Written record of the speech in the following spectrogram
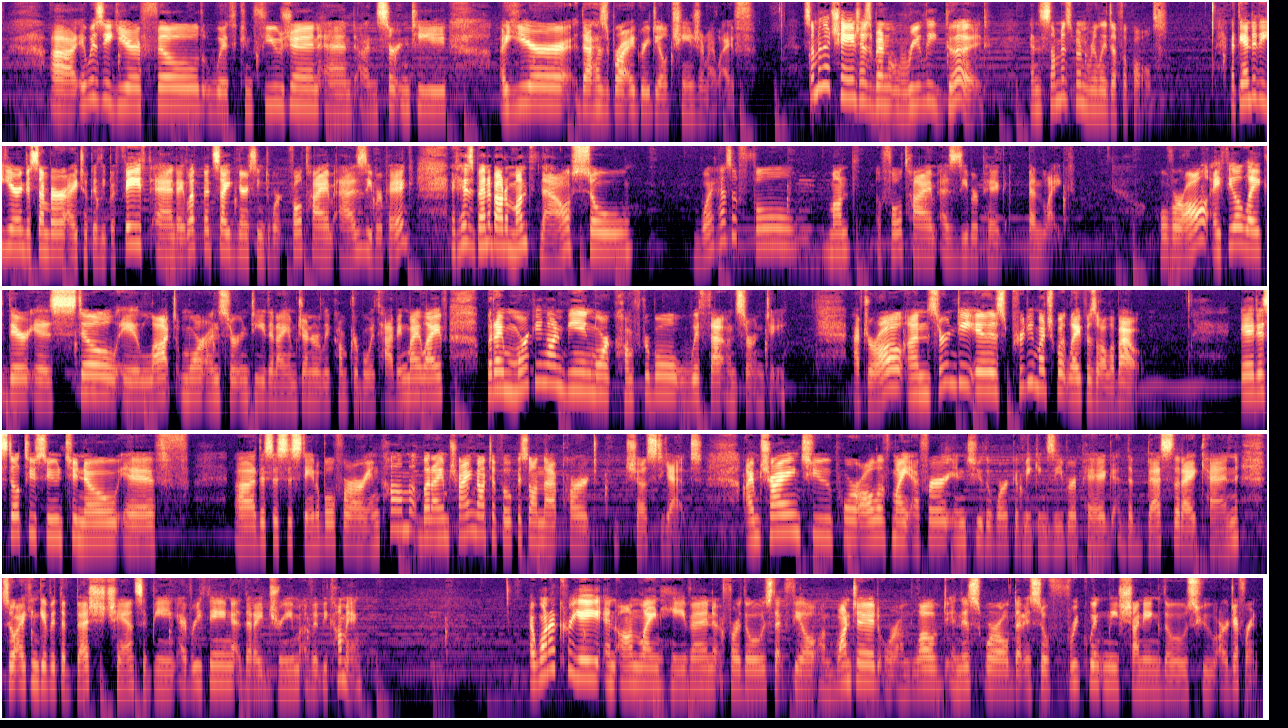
Uh, it was a year filled with confusion and uncertainty, a year that has brought a great deal of change in my life. Some of the change has been really good, and some has been really difficult. At the end of the year in December, I took a leap of faith and I left bedside nursing to work full time as Zebra Pig. It has been about a month now, so what has a full month of full time as Zebra Pig been like? Overall, I feel like there is still a lot more uncertainty than I am generally comfortable with having my life, but I'm working on being more comfortable with that uncertainty. After all, uncertainty is pretty much what life is all about. It is still too soon to know if uh, this is sustainable for our income, but I am trying not to focus on that part just yet. I'm trying to pour all of my effort into the work of making Zebra Pig the best that I can so I can give it the best chance of being everything that I dream of it becoming. I want to create an online haven for those that feel unwanted or unloved in this world that is so frequently shunning those who are different.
